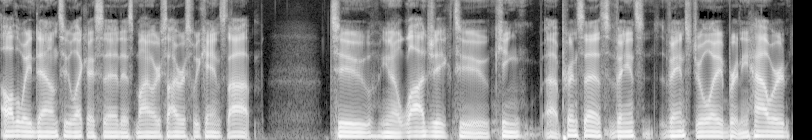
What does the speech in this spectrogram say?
all the way down to like I said, it's Miley Cyrus We Can't Stop, to you know Logic to King uh, Princess Vance Vance Joy Brittany Howard.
